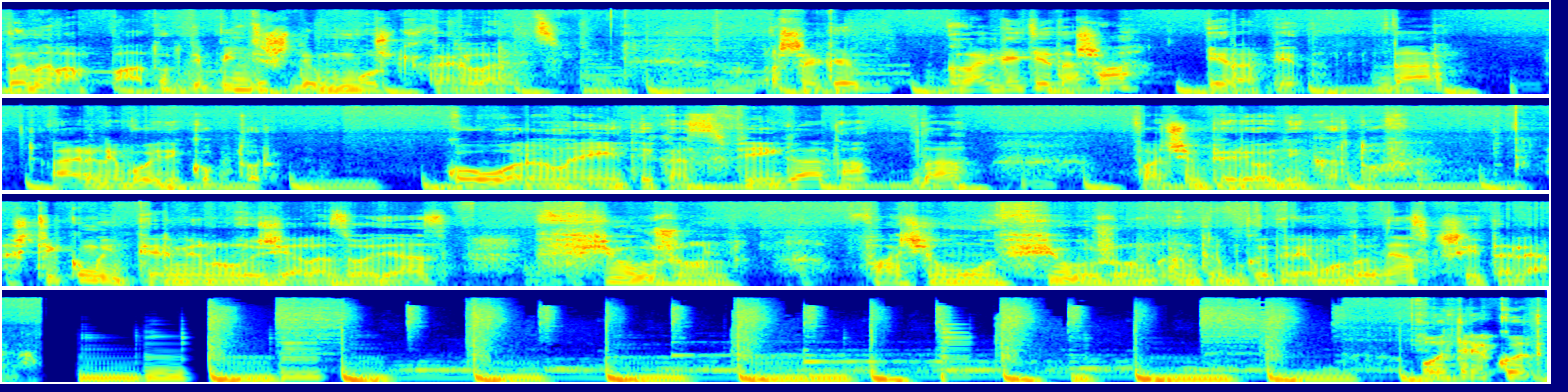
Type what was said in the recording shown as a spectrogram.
până la patru. Depinde și de mușchi care le aveți. Așa că la gătit așa e rapid, dar are nevoie de cuptor. Cu o oră înainte ca să fie gata, da? Facem period din cartof. Știi cum e terminologia la ziua de azi? Fusion. Facem un fusion între bucătăria moldovenească și italiană. O trecut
